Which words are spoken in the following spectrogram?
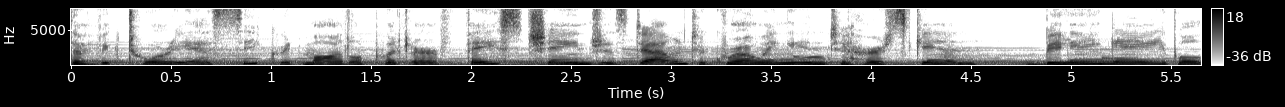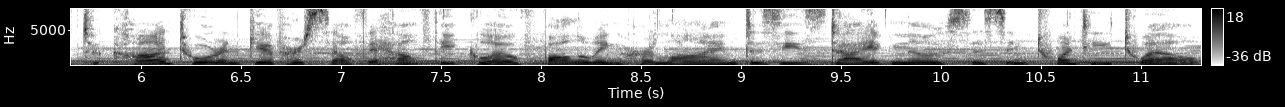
the Victoria's Secret model put her face changes down to growing into her skin, being able to contour and give herself a healthy glow following her Lyme disease diagnosis in 2012.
